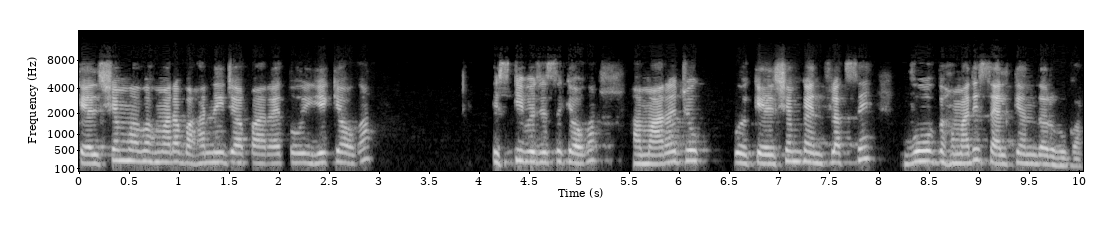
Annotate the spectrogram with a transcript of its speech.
कैल्शियम अब हमारा बाहर नहीं जा पा रहा है तो ये क्या होगा? इसकी वजह से क्या होगा? हमारा जो कैल्शियम का इन्फ्लक्स है, वो हमारी सेल के अंदर होगा।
